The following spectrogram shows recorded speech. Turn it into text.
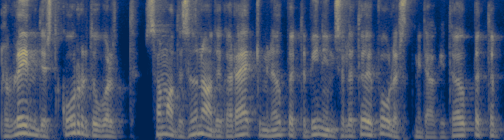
probleemidest korduvalt samade sõnadega rääkimine õpetab inimesele tõepoolest midagi, ta õpetab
